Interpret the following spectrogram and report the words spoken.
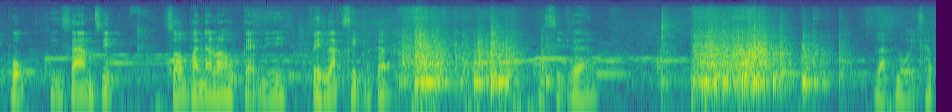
16 ถึง 30 2568 นี้เป็นหลักสิบนะครับ หลักสิบแล้ว หลักหน่วยครับ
